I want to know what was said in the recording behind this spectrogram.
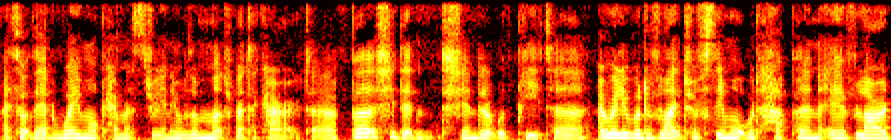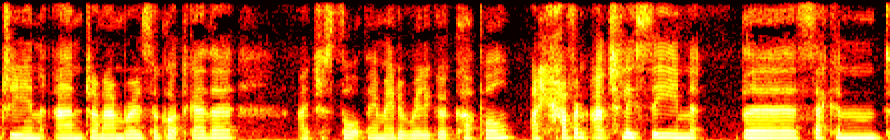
I thought they had way more chemistry and he was a much better character. But she didn't. She ended up with Peter. I really would have liked to have seen what would happen if Lara Jean and John Ambrose had got together. I just thought they made a really good couple. I haven't actually seen the second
